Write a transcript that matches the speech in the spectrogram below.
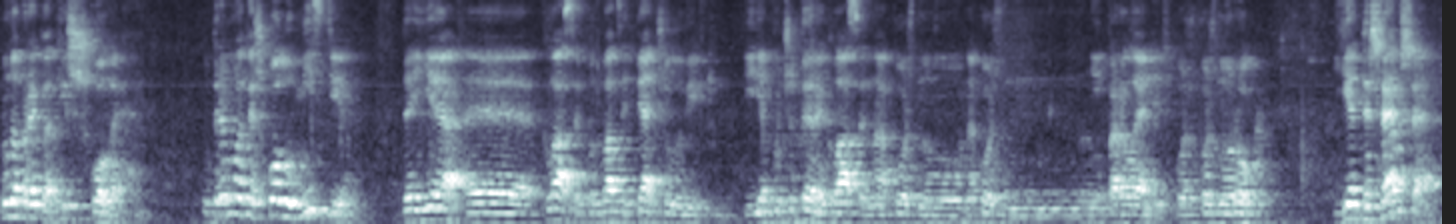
Ну, наприклад, ж школи. Утримувати школу в місті, де є е, класи по 25 чоловік і є по 4 класи на кожному, на кожній паралелі кож- кожного року, є дешевше,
